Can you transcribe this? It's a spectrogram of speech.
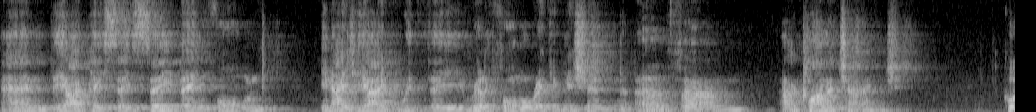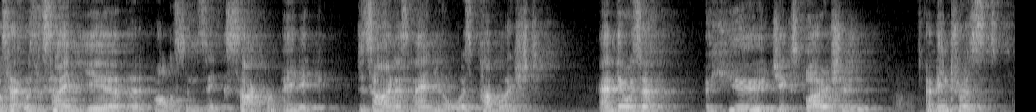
and the IPCC being formed in 88 with the really formal recognition of um, uh, climate change. Of course, that was the same year that Mollison's encyclopedic designer's manual was published, and there was a, a huge explosion of interest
